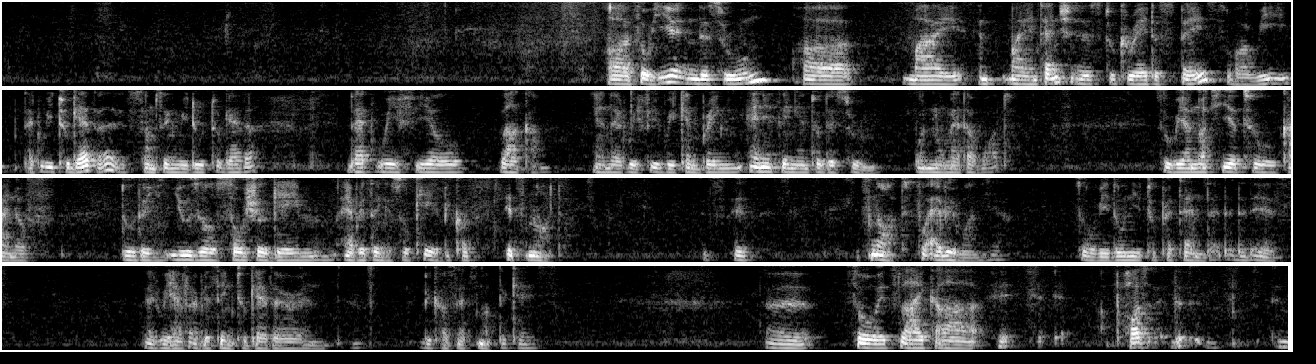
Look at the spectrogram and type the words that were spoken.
Uh, so here in this room, uh, my my intention is to create a space, or we that we together. It's something we do together. That we feel welcome, and that we feel we can bring anything into this room, no matter what. So we are not here to kind of do the usual social game. Everything is okay because it's not. It's it's it's not for everyone here. So we don't need to pretend that it is. That we have everything together, and because that's not the case. Uh, so it's like uh, the,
